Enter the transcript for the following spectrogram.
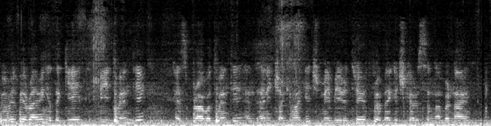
We will be arriving at the gate B20 as Bravo 20 and any checked luggage may be retrieved through baggage carousel number 9.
